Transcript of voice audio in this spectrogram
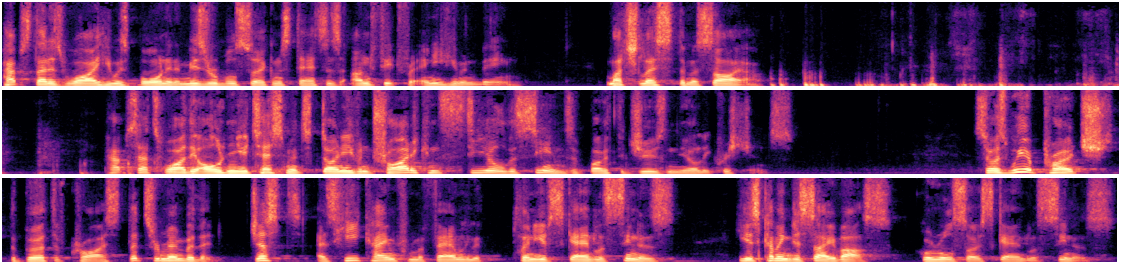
Perhaps that is why he was born in miserable circumstances, unfit for any human being, much less the Messiah. Perhaps that's why the Old and New Testaments don't even try to conceal the sins of both the Jews and the early Christians. So, as we approach the birth of Christ, let's remember that just as he came from a family with plenty of scandalous sinners, he is coming to save us who are also scandalous sinners.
